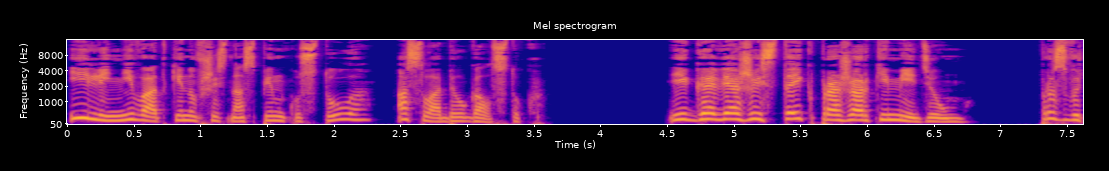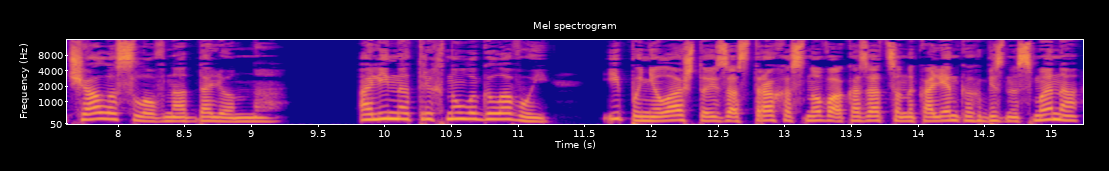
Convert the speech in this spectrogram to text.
и, лениво откинувшись на спинку стула, ослабил галстук. «И говяжий стейк прожарки медиум!» Прозвучало словно отдаленно. Алина тряхнула головой и поняла, что из-за страха снова оказаться на коленках бизнесмена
